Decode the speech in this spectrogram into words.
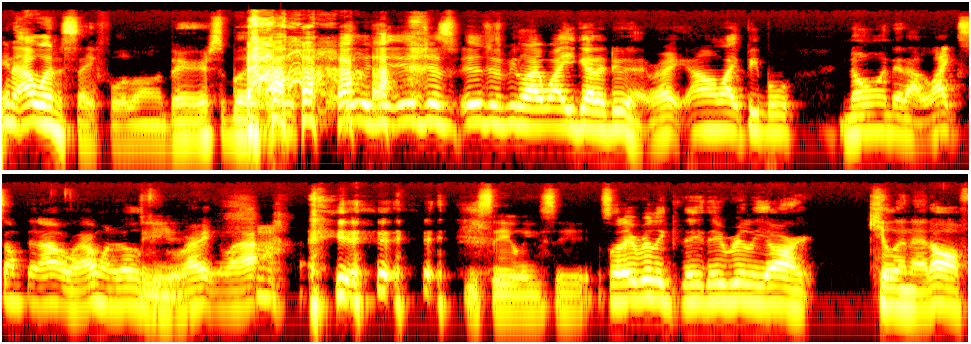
you know, I wouldn't say full on embarrassed, but it, it would it just it would just be like, why you got to do that, right? I don't like people knowing that I like something. I was like, I'm one of those people, right? Like, You see it when you see it. so they really they they really are killing that off,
